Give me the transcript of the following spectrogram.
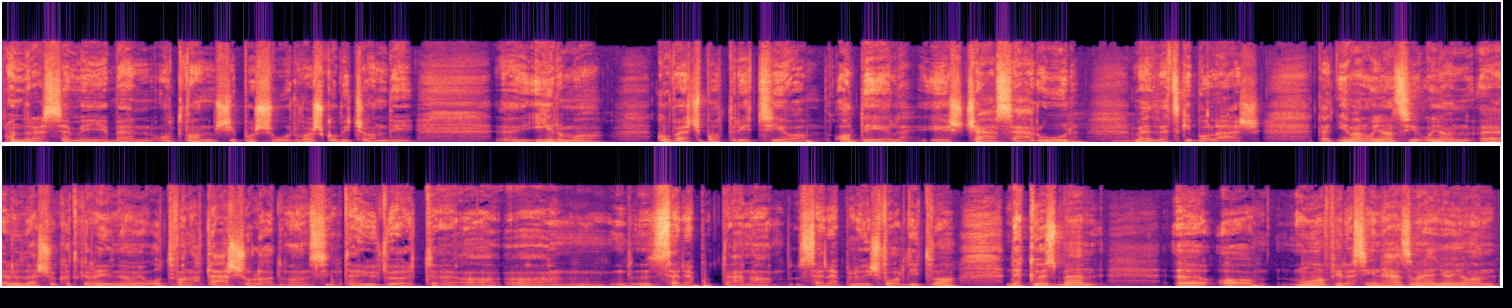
András személyében ott van Sipos úr, Vaskovics Andi, Irma, Kovács Patricia, Adél és Császár úr, Medvecki Balázs. Tehát nyilván olyan, olyan előadásokat kell hívni, hogy ott van a társulatban, szinte üvölt a, a szerep után a szereplő és fordítva, de közben a Mohaféle Színházban egy olyan,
